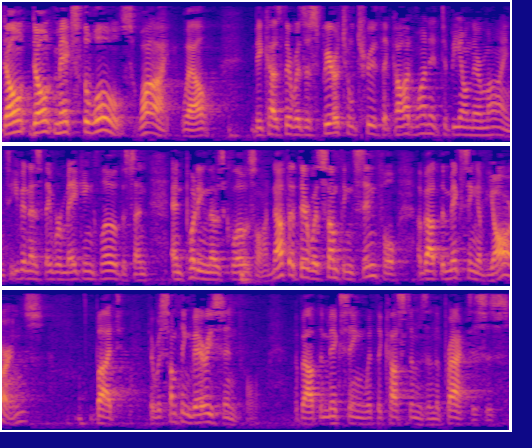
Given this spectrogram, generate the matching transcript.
Don't, don't mix the wools. Why? Well, because there was a spiritual truth that God wanted to be on their minds, even as they were making clothes and, and putting those clothes on. Not that there was something sinful about the mixing of yarns, but there was something very sinful about the mixing with the customs and the practices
